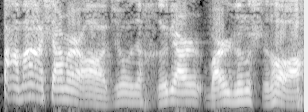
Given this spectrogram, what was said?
大坝下面啊，就在河边玩扔石头 啊。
